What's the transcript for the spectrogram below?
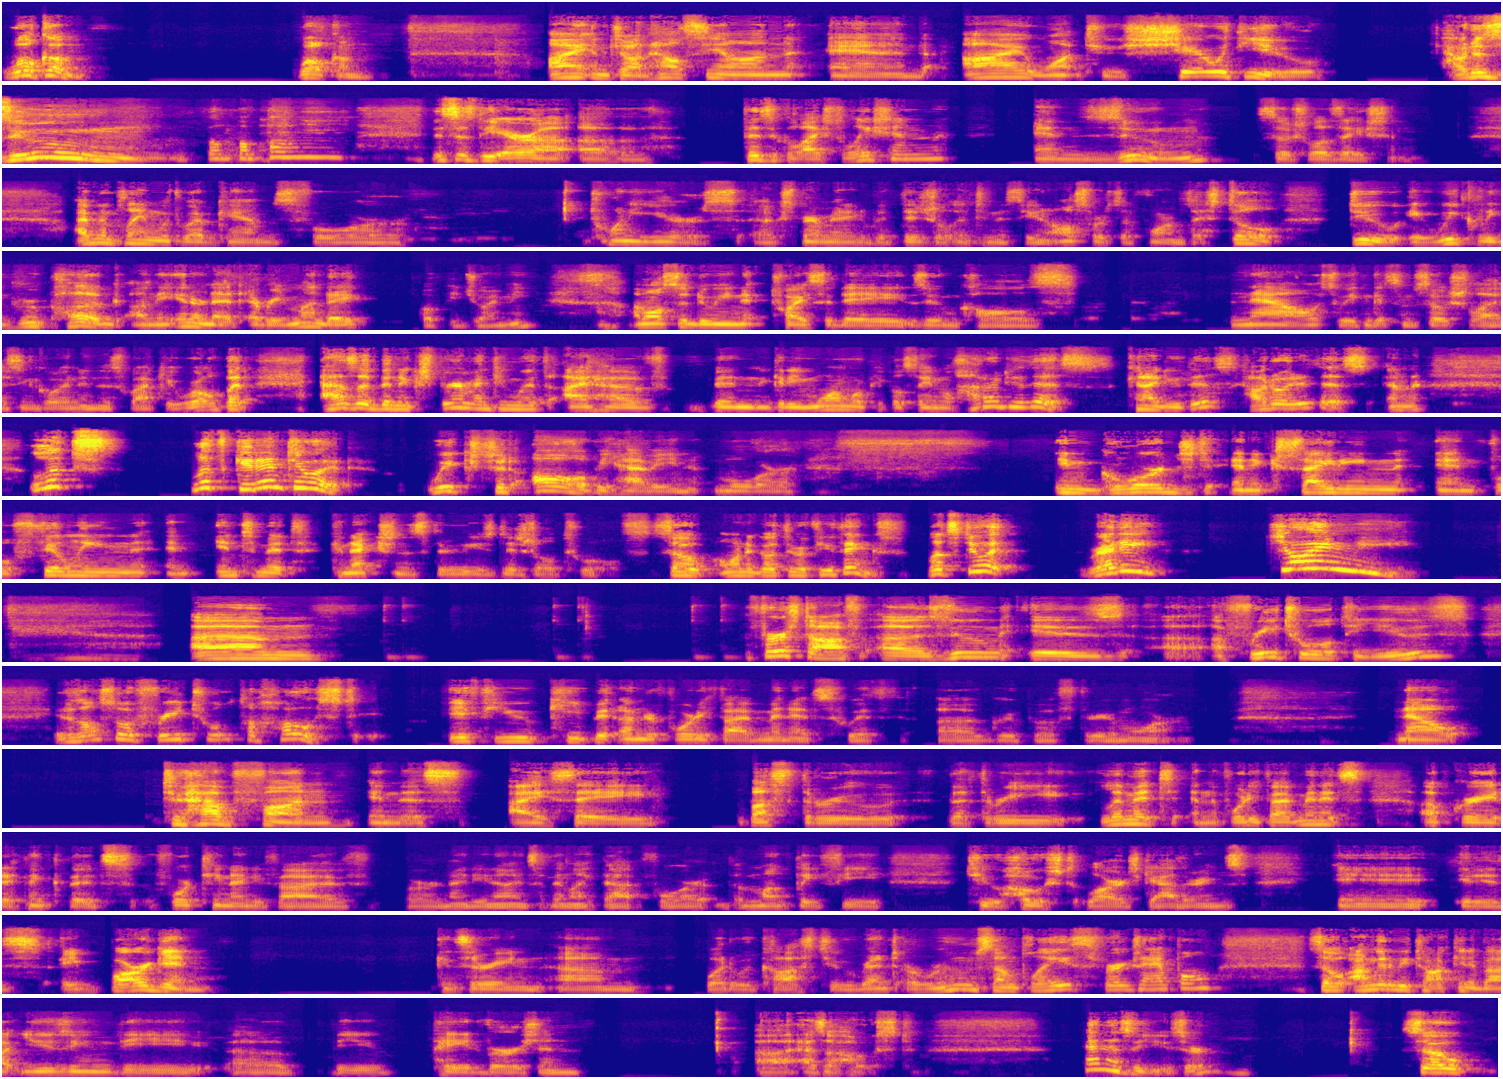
Welcome. Welcome. I am John Halcyon, and I want to share with you how to Zoom. Bum, bum, bum. This is the era of physical isolation and Zoom socialization. I've been playing with webcams for 20 years, experimenting with digital intimacy in all sorts of forms. I still do a weekly group hug on the internet every Monday. Hope you join me. I'm also doing twice a day Zoom calls now so we can get some socializing going in this wacky world. But as I've been experimenting with, I have been getting more and more people saying, well, how do I do this? Can I do this? How do I do this? And let's let's get into it. We should all be having more engorged and exciting and fulfilling and intimate connections through these digital tools. So I want to go through a few things. Let's do it. Ready? Join me. Um, First off, uh, Zoom is a free tool to use. It is also a free tool to host if you keep it under 45 minutes with a group of three or more. Now, to have fun in this, I say bust through the three limit and the 45 minutes upgrade. I think that's 14.95 or 99, something like that, for the monthly fee to host large gatherings. it is a bargain considering um, what it would cost to rent a room someplace, for example. So I'm going to be talking about using the uh, the paid version uh, as a host and as a user. So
